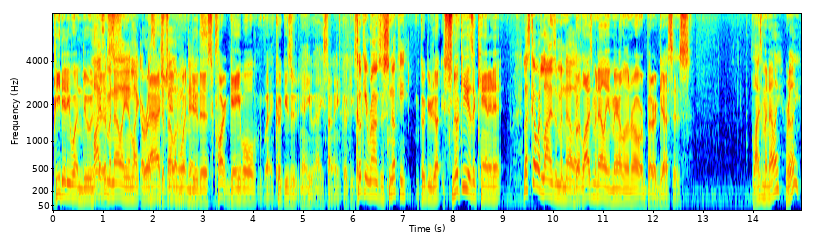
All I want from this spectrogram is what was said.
P. Diddy wouldn't do Liza this. Liza Minnelli in like Arrested Ashton Development wouldn't do this. Clark Gable, well, cookies. Are, yeah, he- uh, he's not gonna eat cookies. Cookie rhymes with Snooki. Cookie. Snooki is a candidate, Let's go with Liza Minnelli. but Liza Minnelli and Marilyn Monroe are better guesses. Liza Minnelli, really?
